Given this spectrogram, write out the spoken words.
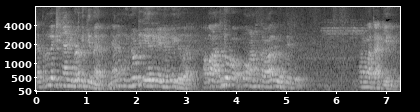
ശത്രു ലക്ഷ്യം ഞാൻ ഇവിടെ നിൽക്കുന്നതായിരുന്നു. ഞാൻ മുന്നോട്ട് കയറി കഴിഞ്ഞപ്പോൾ ഇതുപോലെ അപ്പൊ അതിന്റെ ഒപ്പമാണ് ഉയർത്തിയിട്ട് നമ്മൾ അറ്റാക്ക് ചെയ്യുന്നത്.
